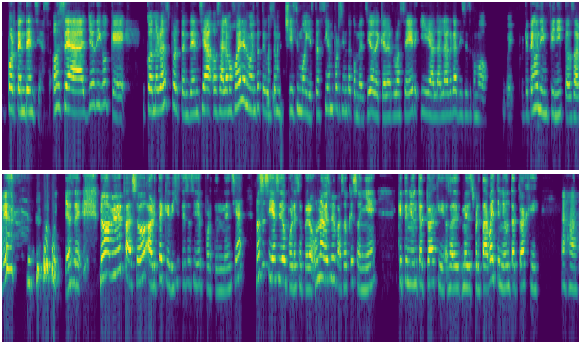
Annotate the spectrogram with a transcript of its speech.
por, por tendencias. O sea, yo digo que cuando lo haces por tendencia, o sea, a lo mejor en el momento te gusta muchísimo y estás 100% convencido de quererlo hacer y a la larga dices como, güey, porque tengo un infinito, ¿sabes? Ya sé. No, a mí me pasó, ahorita que dijiste eso así de por tendencia, no sé si ha sido por eso, pero una vez me pasó que soñé que tenía un tatuaje, o sea, me despertaba y tenía un tatuaje. Ajá.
